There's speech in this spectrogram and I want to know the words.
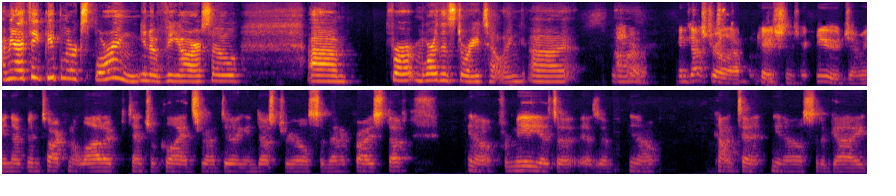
I mean, I think people are exploring, you know, VR. So um, for more than storytelling. Uh, sure. uh, industrial applications are huge. I mean, I've been talking to a lot of potential clients around doing industrial, sort of enterprise stuff. You know, for me as a as a you know content you know sort of guy,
